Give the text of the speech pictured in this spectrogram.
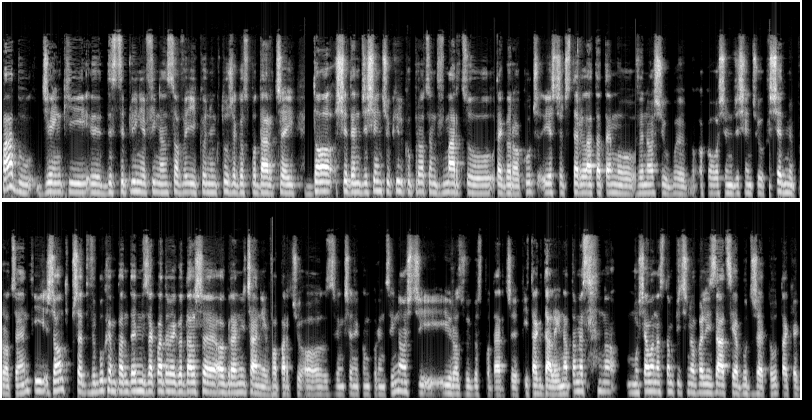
spadł dzięki y, dyscyplinie finansowej i koniunkturze gospodarczej do 70 kilku procent w marcu tego roku. Jeszcze 4 lata temu wynosił około 87% i rząd przed wybuchem pandemii zakładał jego dalsze ograniczanie w oparciu o zwiększenie konkurencyjności i rozwój gospodarczy i tak dalej. Natomiast no, musiała nastąpić nowelizacja budżetu, tak jak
